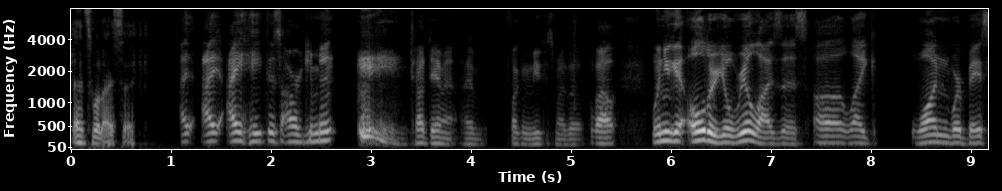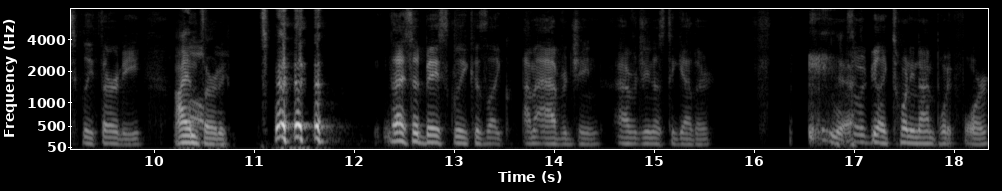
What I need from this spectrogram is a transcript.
that's what i say I, I, I hate this argument. God damn it. I have fucking mucus in my throat. Well, when you get older, you'll realize this. Uh, like, one, we're basically 30. i am Oh. 30 I said basically because, like, I'm averaging, averaging us together. Yeah. So it'd be like 29.4.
